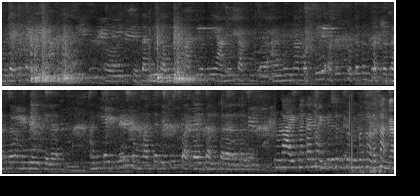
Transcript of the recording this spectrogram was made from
मग त्याच्यासाठी आम्ही शेतातली जाऊन माती वगैरे आणून टाकू आणून ना मग ते असं छोटंसं घट्टसारखं म्हणजे हे केलं. आणि मग इकडे सोमवारच्या दिवशी स्वाध्याय चालू करायला लागले. थोडं आईना काय माहिती असेल तर तुम्ही पण थोडं सांगा.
